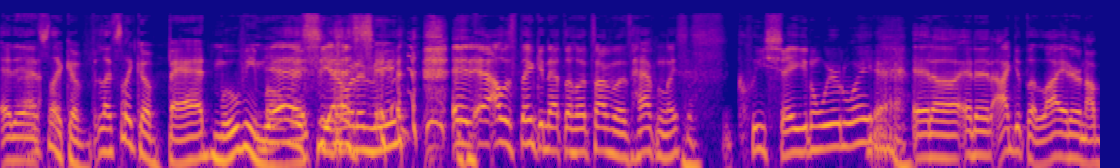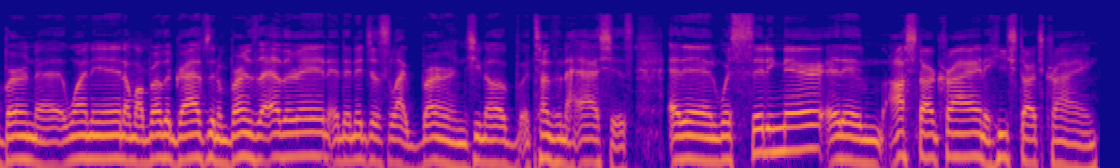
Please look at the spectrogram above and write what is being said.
and then That's like a that's like a bad movie moment. Yes, you know what I yes. mean? and, I was thinking that the whole time it was happening, like it's just cliche in a weird way. Yeah. And uh, and then I get the lighter and I burn the one end, and my brother grabs it and burns the other end, and then it just like burns, you know, it turns into ashes. And then we're sitting there, and then I start crying, and he starts crying,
